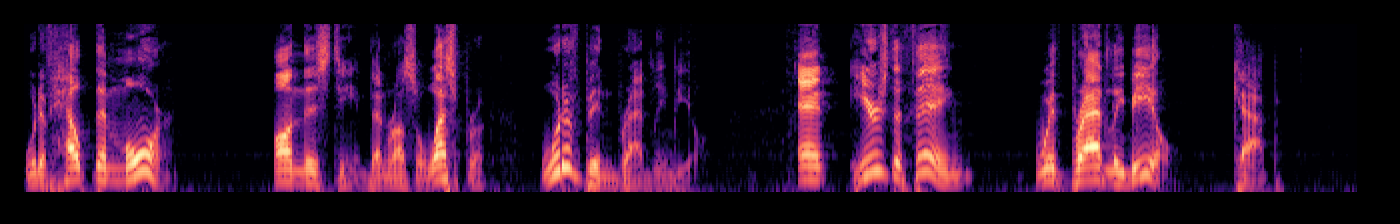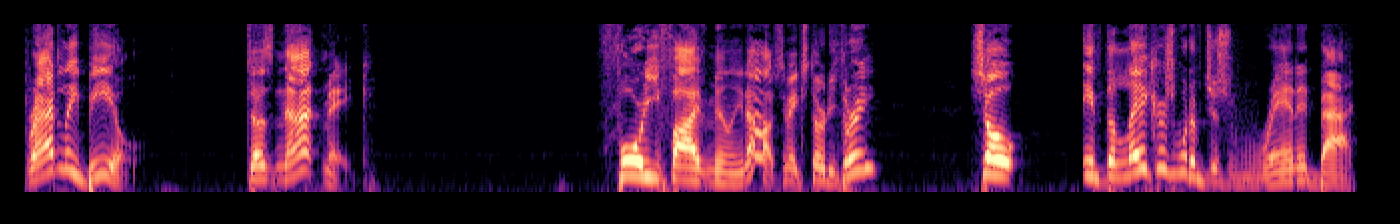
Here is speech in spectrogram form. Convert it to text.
would have helped them more on this team than Russell Westbrook would have been Bradley Beal. And here's the thing with Bradley Beal, Kap. Bradley Beal does not make $45 million. He makes 33. So if the Lakers would have just ran it back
